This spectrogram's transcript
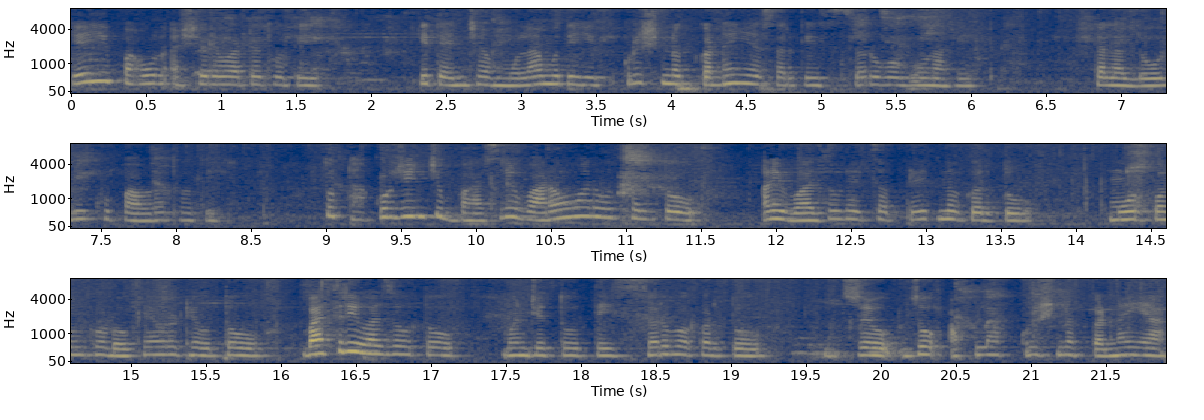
हेही पाहून आश्चर्य वाटत होते की त्यांच्या मुलामध्येही कृष्ण कन्हैयासारखे सर्व गुण आहेत. त्याला लोणी खूप आवडत होते. तो ठाकूरजींची बासरी वारंवार उचलतो आणि वाजवण्याचा प्रयत्न करतो. मोरपंख डोक्यावर ठेवतो बासरी वाजवतो म्हणजे तो ते सर्व करतो जो जो आपला कृष्ण कन्हैया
